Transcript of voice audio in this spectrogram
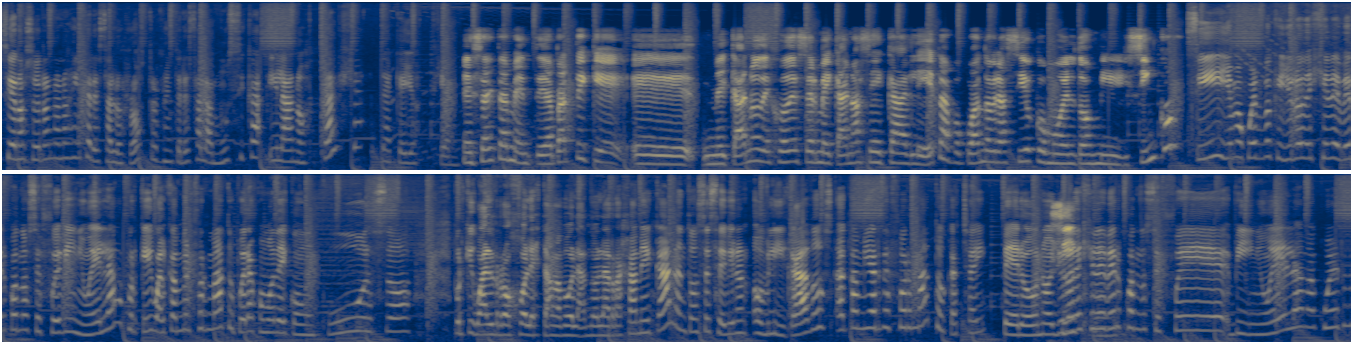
Si a nosotros no nos interesan los rostros, nos interesa la música y la nostalgia de aquellos tiempos. Exactamente. Aparte que eh, Mecano dejó de ser Mecano hace caleta. ¿Por cuándo habrá sido? ¿Como el 2005? Sí, yo me acuerdo que yo lo dejé de ver cuando se fue Viñuela, porque igual cambió el formato, pues era como de concurso, porque igual Rojo le estaba volando la raja Mecano, entonces se vieron obligados a cambiar de formato, ¿cachai? Pero no, yo Sí, lo dejé de ver cuando se fue Viñuela, me acuerdo,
